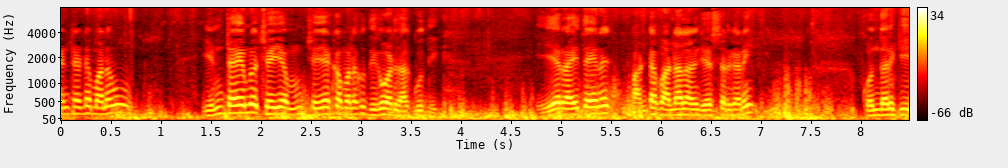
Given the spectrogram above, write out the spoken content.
ఏంటంటే మనం ఇన్ టైంలో చేయం చేయక మనకు దిగుబడి తగ్గుద్ది. ఏ రైతు అయినా పంట పండాలని చేస్తారు కానీ కొందరికి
